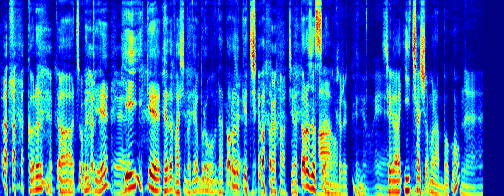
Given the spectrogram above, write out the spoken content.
그거는 어, 좀 이렇게 예. 예의 있게 대답하신 거 내가 물어보면 다 떨어졌겠죠. 제가 떨어졌어요. 아, 그렇군요. 예. 제가 2차 시험을 안 보고 네.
